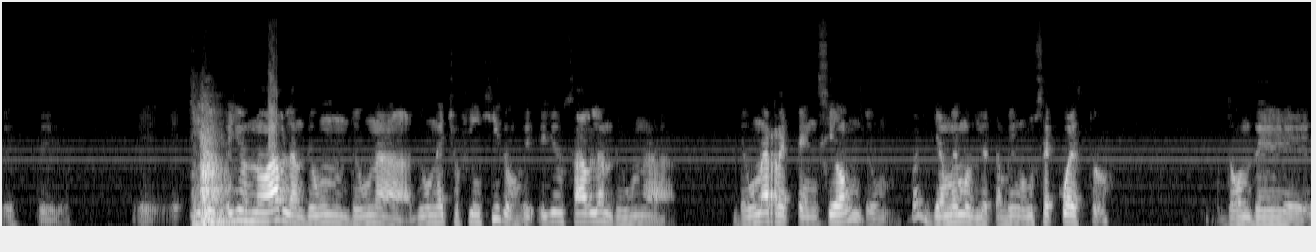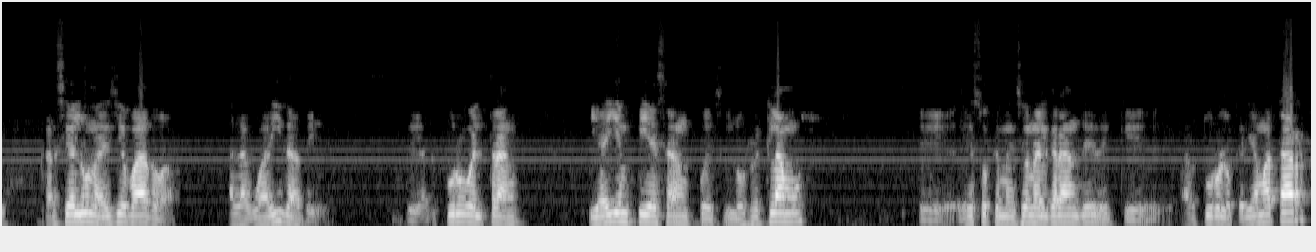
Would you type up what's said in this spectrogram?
este, eh, ellos, no hablan de un, de, una, de un hecho fingido, e, ellos hablan de una, de una retención, de un, llamémosle también un secuestro, donde García Luna es llevado a, a la guarida de, Arturo Beltrán y ahí empiezan pues los reclamos, eh, eso que menciona el grande de que Arturo lo quería matar,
